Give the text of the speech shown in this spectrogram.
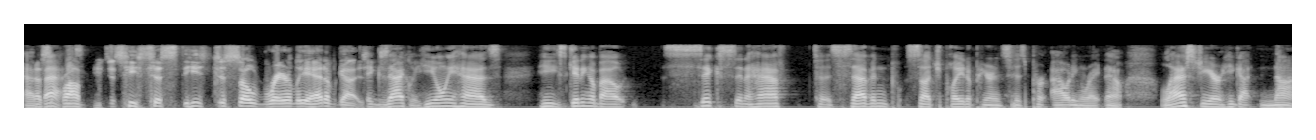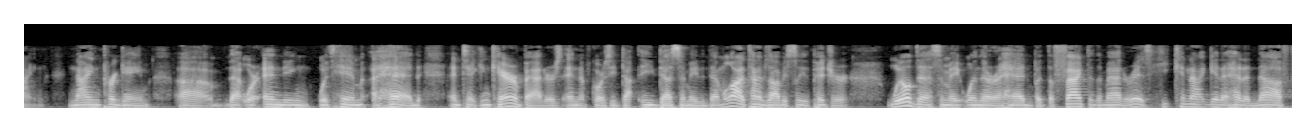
at That's bats. the problem. He just he's just he's just so rarely ahead of guys. Exactly. He only has he's getting about six and a half to seven such plate appearances per outing right now. Last year he got nine nine per game uh, that were ending with him ahead and taking care of batters. And of course, he he decimated them. A lot of times, obviously, the pitcher will decimate when they're ahead. But the fact of the matter is, he cannot get ahead enough,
